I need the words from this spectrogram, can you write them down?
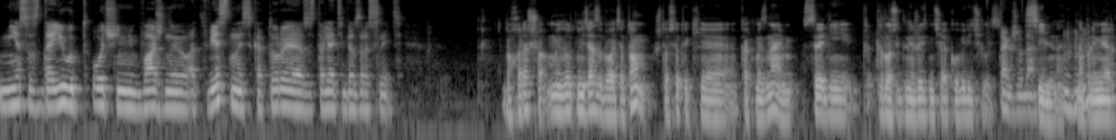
не создают очень важную ответственность, которая заставляет тебя взрослеть. Ну хорошо, мы тут нельзя забывать о том, что все-таки, как мы знаем, средняя пр- продолжительность жизни человека увеличилась Также, да. сильно. Мгм. Например,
